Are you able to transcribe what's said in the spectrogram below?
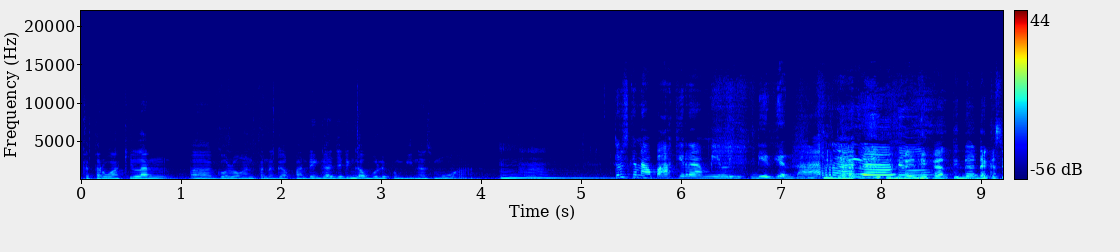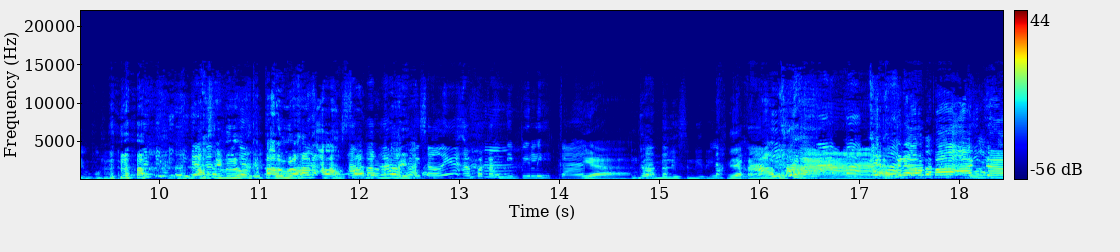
keterwakilan eh, golongan penegak pandega. Jadi nggak boleh pembina semua. Terus kenapa akhirnya milih Dirgantara Iya. Ya, ini kan tidak ada kesimpulan. Masih belum ketahuan alasan apakah memilih. misalnya apakah dipilihkan? Iya. Enggak milih sendiri. Nah, Ya kenapa? kenapa? Kenapa Anda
